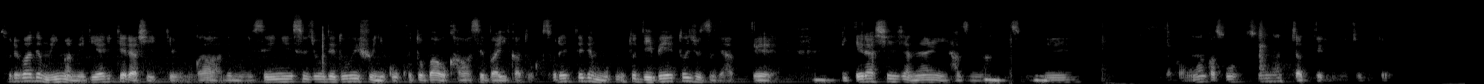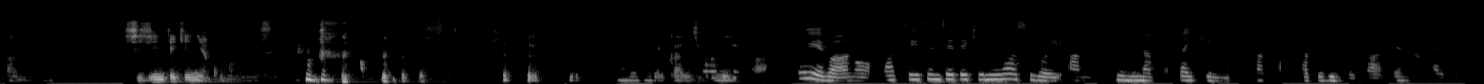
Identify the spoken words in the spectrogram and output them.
それはでも今メディアリテラシーっていうのがでも SNS 上でどういうふうにこう言葉を交わせばいいかとかそれってでも本当ディベート術であってリテラシーじゃないはずなん。ですよね。だからなん。かそうそうなっちゃってるのはちょっとあの詩人的には困ります。なるほど。感じかな。そういえば、あの、松井先生的にはすごいあの気になった最近のなんか作品とか展覧会とか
